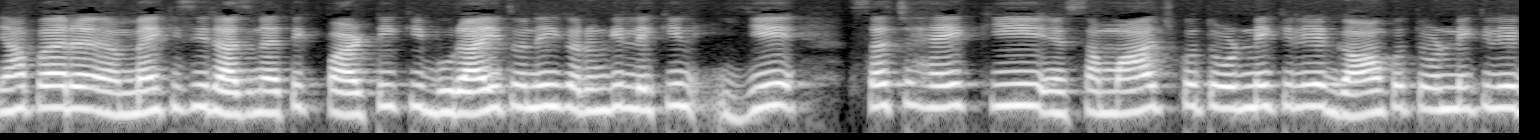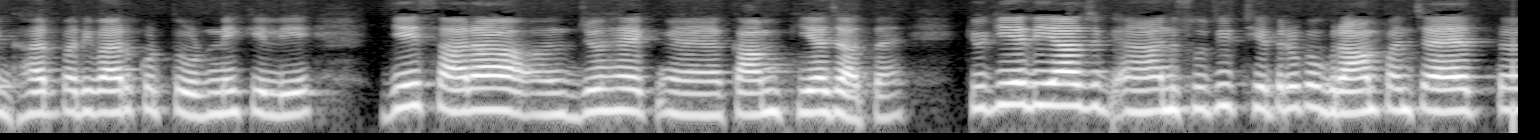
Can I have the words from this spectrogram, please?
यहाँ पर मैं किसी राजनीतिक पार्टी की बुराई तो नहीं करूँगी, लेकिन ये सच है कि समाज को तोड़ने के लिए, गाँव को तोड़ने के लिए घर परिवार को तोड़ने के लिए ये सारा जो है काम किया जाता है। क्योंकि यदि आज अनुसूचित क्षेत्रों को ग्राम पंचायत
